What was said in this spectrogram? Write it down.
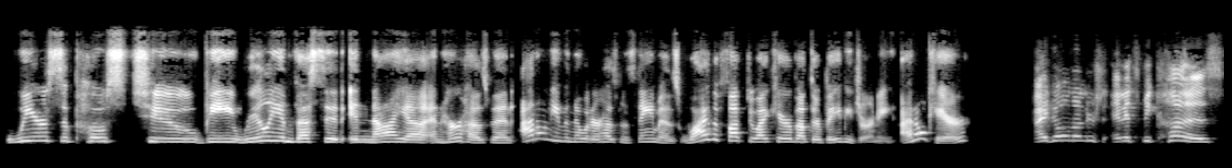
we're supposed to be really invested in Nya and her husband i don't even know what her husband's name is why the fuck do i care about their baby journey i don't care I don't understand, and it's because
